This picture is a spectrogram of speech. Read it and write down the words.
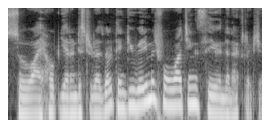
so i hope you are understood as well. Thank you very much for watching. See you in the next lecture.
